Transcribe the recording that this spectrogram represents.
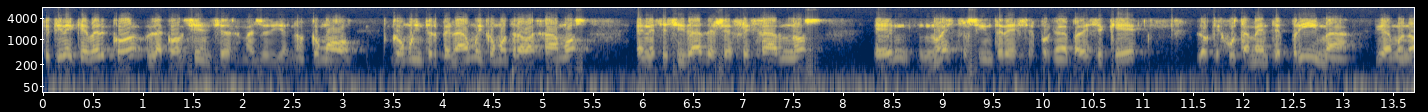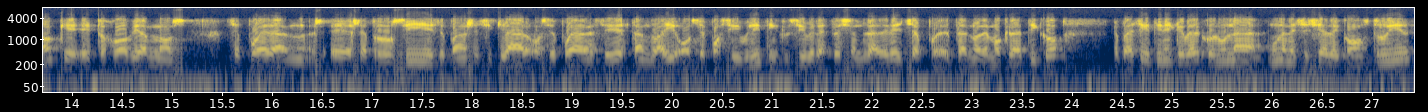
Que tiene que ver con la conciencia de la mayoría, ¿no? Cómo, cómo interpelamos y cómo trabajamos en necesidad de reflejarnos en nuestros intereses, porque me parece que lo que justamente prima, digamos, ¿no? Que estos gobiernos se puedan eh, reproducir, se puedan reciclar o se puedan seguir estando ahí o se posibilite inclusive la expresión de la derecha por el plano democrático, me parece que tiene que ver con una, una necesidad de construir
